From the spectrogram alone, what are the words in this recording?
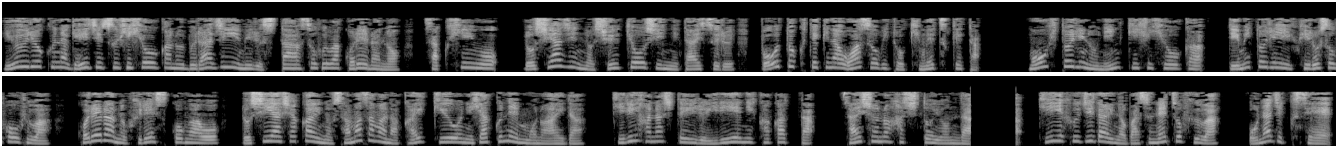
有力な芸術批評家のブラジーミル・スターソフはこれらの作品をロシア人の宗教心に対する冒涜的なお遊びと決めつけた。もう一人の人気批評家、ディミトリー・フィロソフォフは、これらのフレスコ画をロシア社会の様々な階級を200年もの間、切り離している入り江にかかった最初の橋と呼んだ。キエフ時代のバスネツォフは、同じく聖、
